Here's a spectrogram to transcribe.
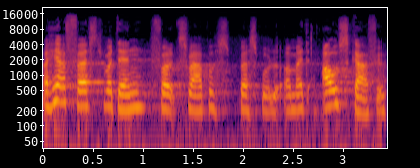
Og her først, hvordan folk svarer på spørgsmålet om at afskaffe.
